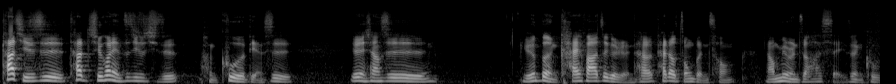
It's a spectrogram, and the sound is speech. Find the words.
它其实是它区块链这技术其实很酷的点是，有点像是原本开发这个人，他他叫中本聪，然后没有人知道他是谁，这很酷。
